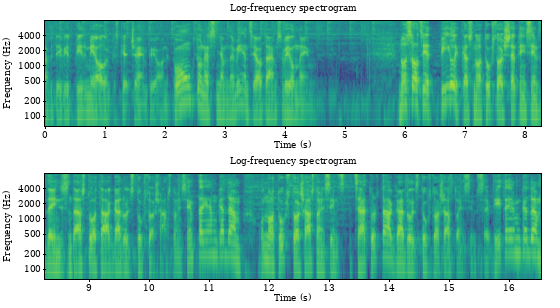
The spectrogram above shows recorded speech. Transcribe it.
Abi divi ir pirmie olimpiskie čempioni. Punktu nesaņem neviens jautājums Vilnīm. Nosauciet pili, kas no 1798. gada līdz 1800. gadam un no 1804. gada līdz 1807. gadam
